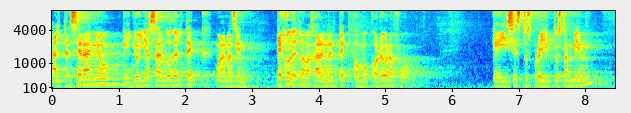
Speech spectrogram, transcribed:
al tercer año que yo ya salgo del TEC, bueno, más bien, dejo de trabajar en el TEC como coreógrafo, que hice estos proyectos también,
